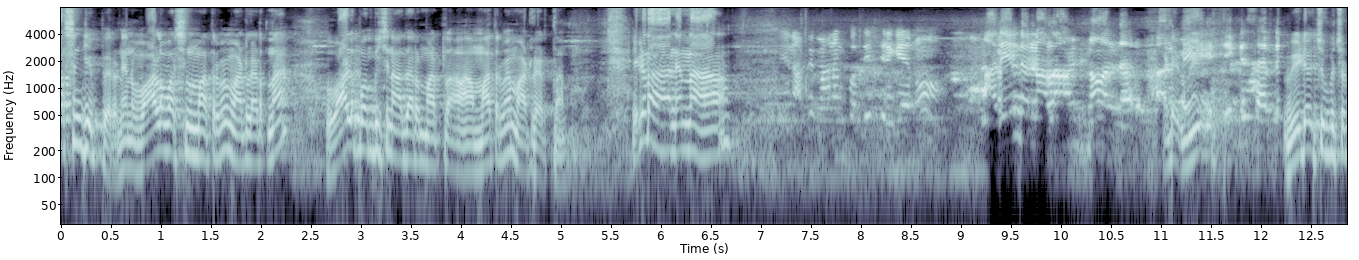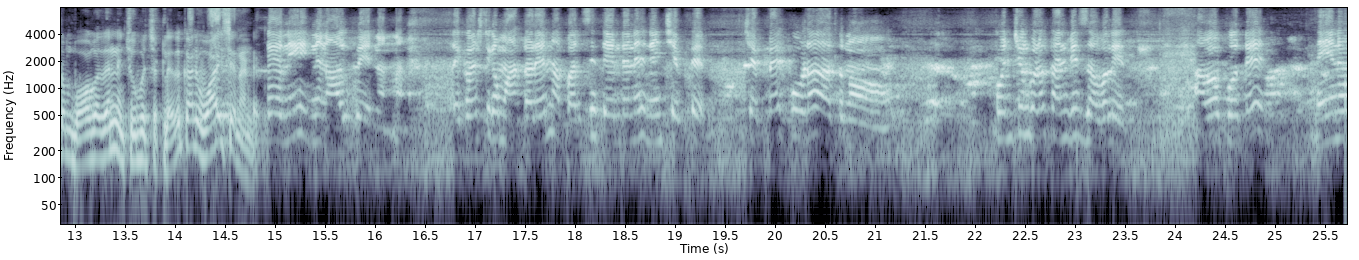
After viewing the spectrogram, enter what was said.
వర్షం చెప్పారు. నేను వాళ్ళ వర్షం మాత్రమే మాట్లాడుతున్నా వాళ్ళు పంపించిన ఆధారం మాట్లా మాత్రమే మాట్లాడుతాను ఇక్కడ నిన్న అభిమానం కొద్ది తిరిగాను. అదేంటన్నా అలా అంటున్నావు అన్నారు. అంటే ఇంకా వీడియో చూపించడం బాగోదని నేను చూపించట్లేదు కానీ వాయిస్ ఏనండి. అని నేను ఆగిపోయాను అన్న. రిక్వెస్ట్గా మాట్లాడాను నా పరిస్థితి ఏంటనేది నేను చెప్పాను. చెప్పాక కూడా అతను కొంచెం కూడా కన్ఫ్యూజ్ అవ్వలేదు. అవ్వకపోతే నేను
